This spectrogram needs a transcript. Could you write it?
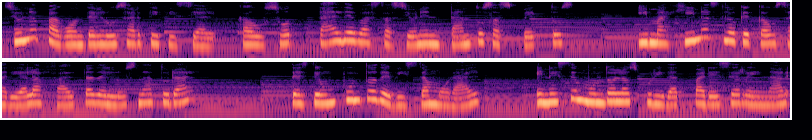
Si un apagón de luz artificial causó tal devastación en tantos aspectos, ¿imaginas lo que causaría la falta de luz natural? Desde un punto de vista moral, en este mundo la oscuridad parece reinar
